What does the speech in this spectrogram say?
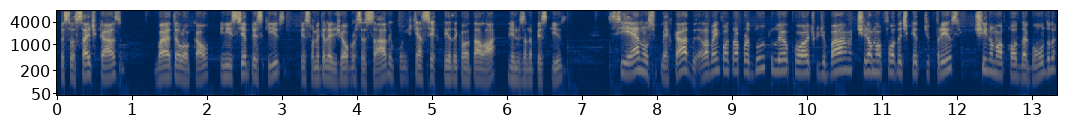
A pessoa sai de casa, vai até o local, inicia a pesquisa, principalmente ela é geoprocessada, então a gente tem a certeza que ela está lá, realizando a pesquisa. Se é no supermercado, ela vai encontrar o produto, lê o código de barra, tira uma foto da etiqueta de preço, tira uma foto da gôndola,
